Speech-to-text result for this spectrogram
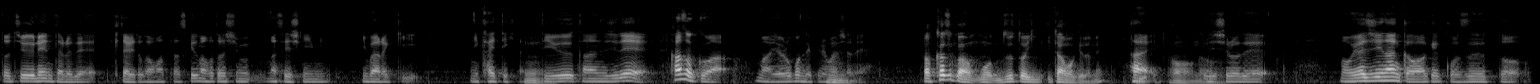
途中レンタルで来たりとかもあったんですけど、まあ、今年、まあ、正式に茨城に帰ってきたっていう感じで、家族はまあ喜んでくれましたね、あ家族はもうずっといいたわけだね。はい。藤代で、まあ、親父なんかは結構ずっと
